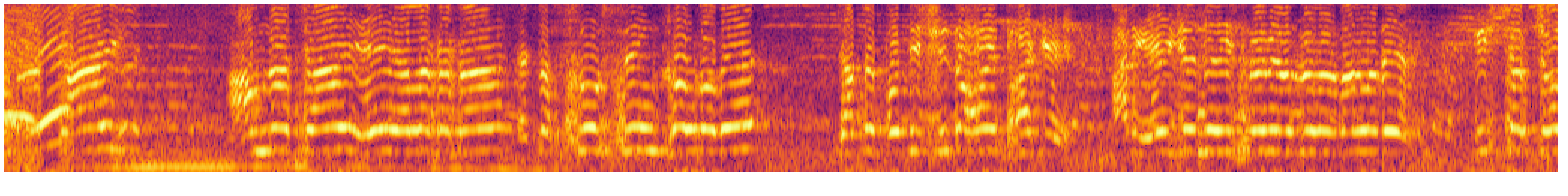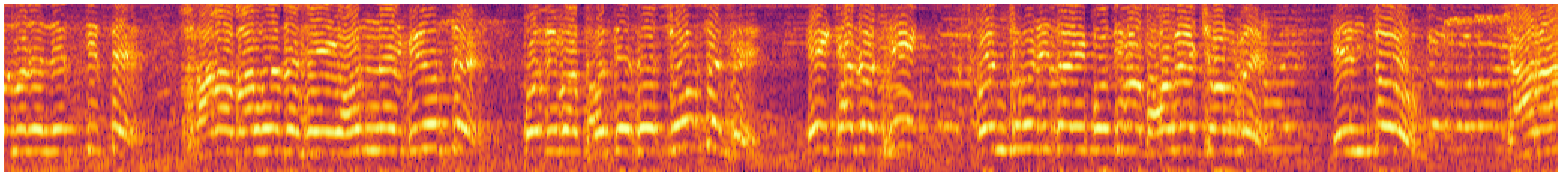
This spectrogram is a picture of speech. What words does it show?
আমরা চাই আমরা চাই এই এলাকাটা একটা সুশৃঙ্খল ভাবে যাতে প্রতিষ্ঠিত হয়ে থাকে। আর এই জন্য ঈশ্বর চন্দ্রের নেতৃত্বে সারা বাংলাদেশে এই অন্যায়ের বিরুদ্ধে প্রতিবাদ হতেছে, চলতেছে। এইখানে ঠিক? পঞ্চমীতে এই প্রতিবাদ হবে, চলবে। কিন্তু যারা,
